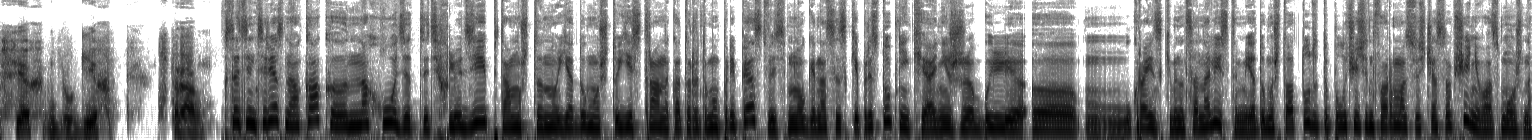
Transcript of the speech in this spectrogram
всех других стран. Кстати, интересно, а как э, находят этих людей? Потому что, ну, я думаю, что есть страны, которые этому препятствуют. Многие нацистские преступники, они же были э, украинскими националистами. Я думаю, что оттуда-то получить информацию сейчас вообще невозможно.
